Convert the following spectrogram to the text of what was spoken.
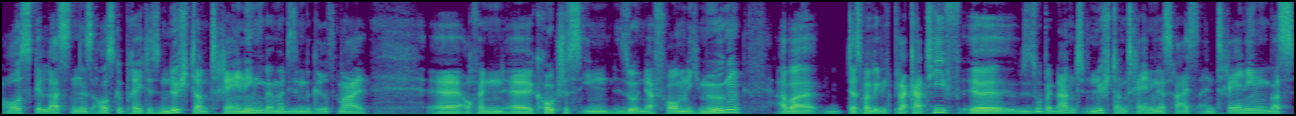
ausgelassenes, ausgeprägtes Nüchtern-Training, wenn wir diesen Begriff mal äh, auch wenn äh, Coaches ihn so in der Form nicht mögen, aber das mal wirklich plakativ äh, so benannt, nüchtern Training, das heißt ein Training, was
